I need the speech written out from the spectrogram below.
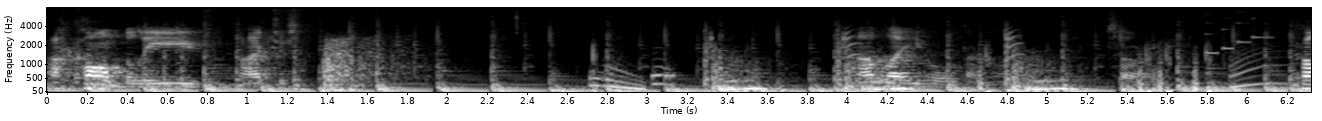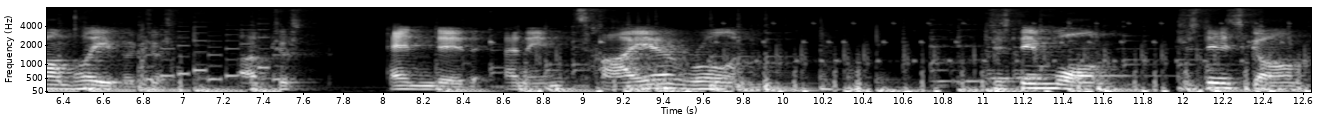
I can't believe I just. I'll let you all down. Sorry. Can't believe I just I've just ended an entire run. Just in one. Just is gone.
